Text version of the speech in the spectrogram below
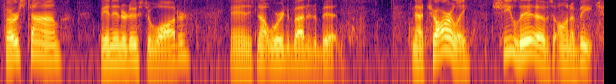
First time being introduced to water and he's not worried about it a bit. Now Charlie, she lives on a beach,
